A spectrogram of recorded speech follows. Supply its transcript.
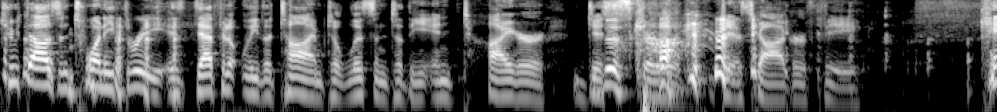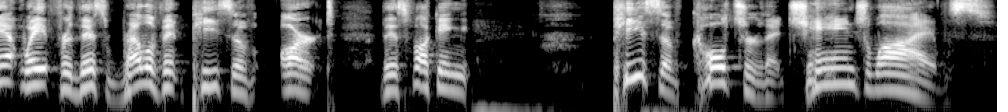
2023 is definitely the time to listen to the entire Disturbed discography. Can't wait for this relevant piece of art. This fucking piece of culture that changed lives.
